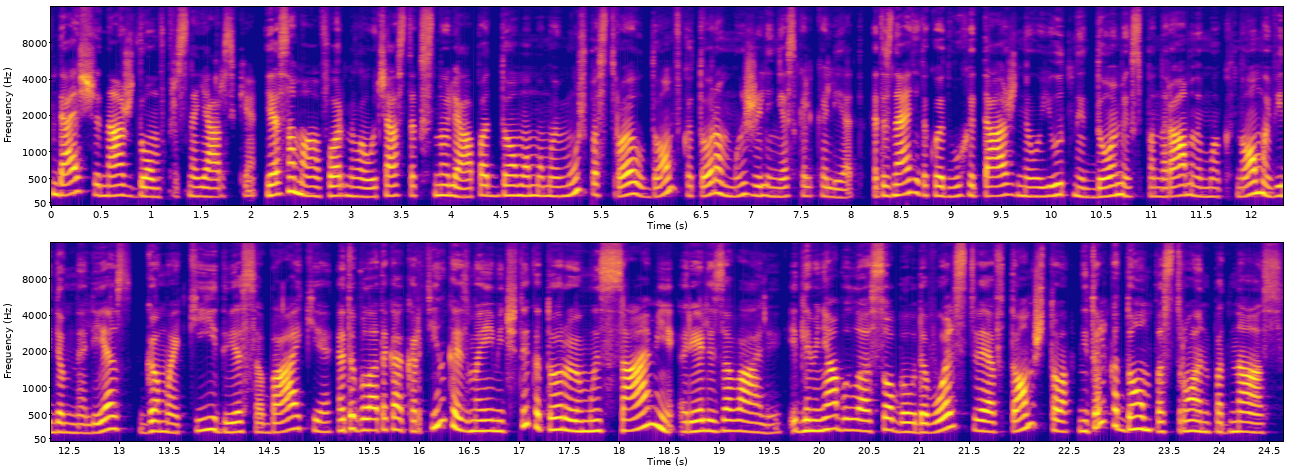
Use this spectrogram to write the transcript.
Дальше наш дом в Красноярске. Я сама оформила участок с нуля под домом, а мой муж построил дом, в котором мы жили несколько лет. Это, знаете, такой двухэтажный уютный домик с панорамным окном и видом на лес, гамаки, две собаки. Это была такая картинка из моей мечты, которую мы сами реализовали. И для меня было особое удовольствие в том, что не только дом построен под нас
